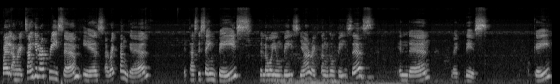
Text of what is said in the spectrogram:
While ang rectangular prism is a rectangle. It has the same base. Dalawa yung base niya, rectangle bases. And then, like this. Okay?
